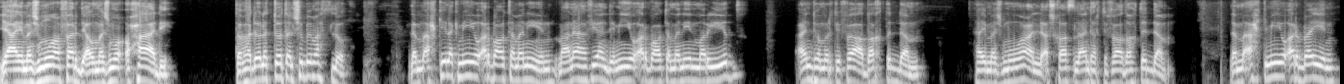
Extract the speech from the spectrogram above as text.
يعني مجموع فردي أو مجموع أحادي. طب هدول التوتال شو بيمثلوا؟ لما أحكي لك 184 معناها في عندي 184 مريض عندهم ارتفاع ضغط الدم. هي مجموع الأشخاص اللي عندها ارتفاع ضغط الدم. لما أحكي 140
